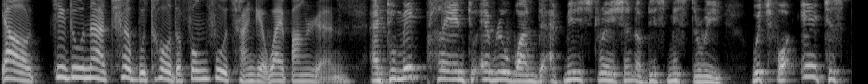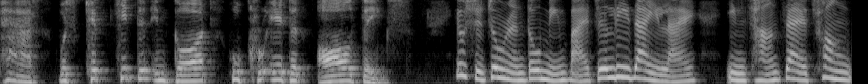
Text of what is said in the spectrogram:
要基督那测不透的丰富传给外邦人， and to make plain to everyone the administration of this mystery, which for ages past was kept hidden in God who created all things. 又使众人都明白这历代以来 隐藏在创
